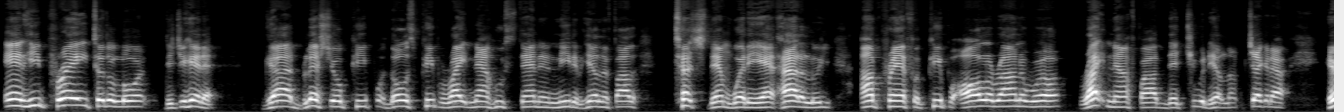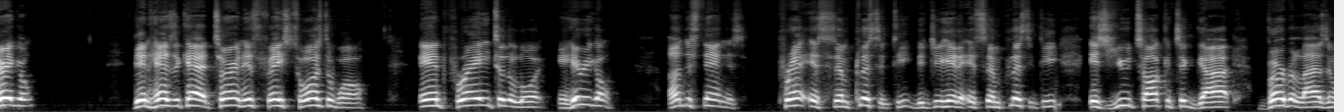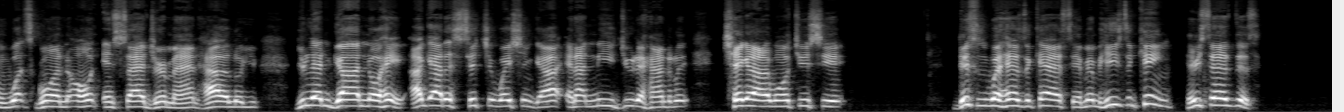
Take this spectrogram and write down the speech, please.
and he prayed to the Lord. Did you hear that? God bless your people. Those people right now who stand in need of healing, Father, touch them where they at. Hallelujah. I'm praying for people all around the world right now, Father, that you would heal them. Check it out. Here we go. Then Hezekiah turned his face towards the wall and prayed to the Lord. And here we go. Understand this. Prayer is simplicity. Did you hear that? It's simplicity. It's you talking to God, verbalizing what's going on inside your mind. Hallelujah. You letting God know, hey, I got a situation, God, and I need you to handle it. Check it out. I want you to see it. This is what Hezekiah said. Remember, he's the king. He says this.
